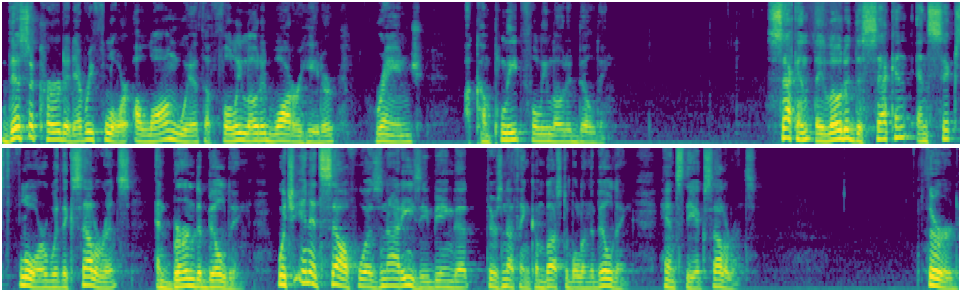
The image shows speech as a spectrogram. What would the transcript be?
This occurred at every floor along with a fully loaded water heater, range, a complete fully loaded building. Second, they loaded the second and sixth floor with accelerants and burned the building, which in itself was not easy, being that there's nothing combustible in the building, hence the accelerants. Third,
